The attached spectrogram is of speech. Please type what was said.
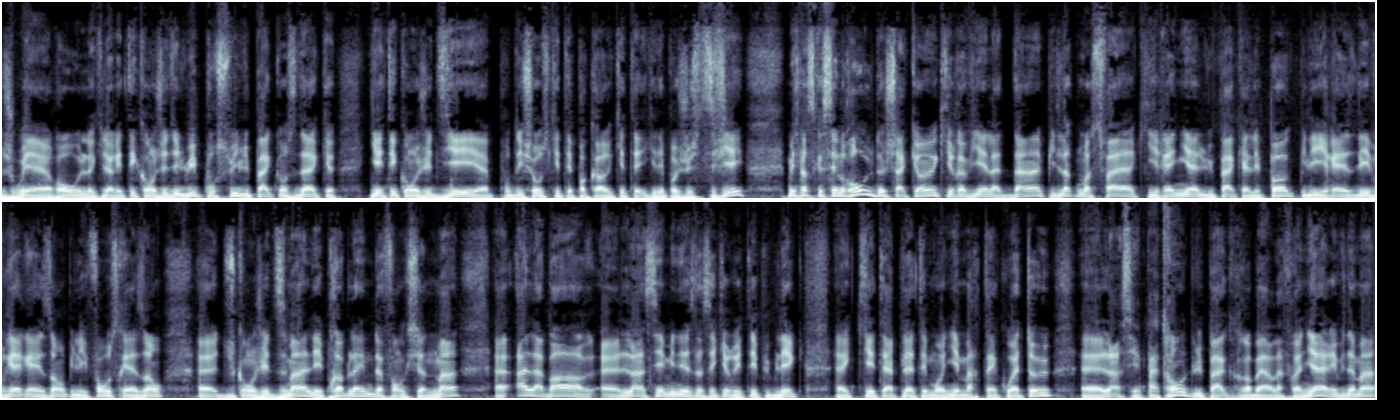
joué un rôle, qu'il aurait été congédié. Lui poursuit l'UPAC, considère qu'il a été congédié pour des choses qui étaient pas qui étaient, qui étaient pas justifiées. Mais c'est parce que c'est le rôle de chacun qui revient là-dedans, puis l'atmosphère qui régnait à l'UPAC à l'époque, puis les, les vraies raisons, puis les fausses raisons du les problèmes de fonctionnement. Euh, à la barre, euh, l'ancien ministre de la Sécurité publique euh, qui était appelé à témoigner, Martin Coiteux, l'ancien patron de l'UPAC, Robert Lafrenière. Évidemment,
